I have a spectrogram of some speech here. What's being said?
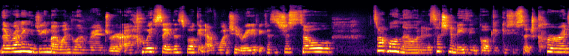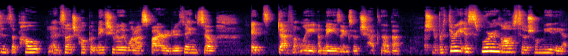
The Running Dream by Wendelin Van Draanen. I always say this book and everyone should read it because it's just so it's not well known and it's such an amazing book. It gives you such courage and such hope and such hope it makes you really want to aspire to do things. So it's definitely amazing. So check that back. Question number three is Swearing Off Social Media,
